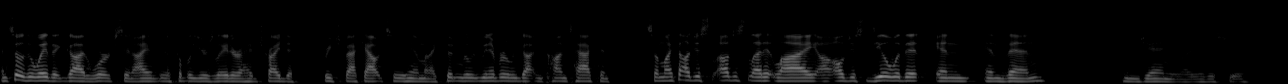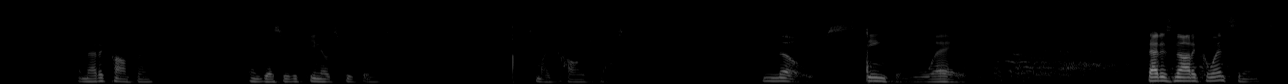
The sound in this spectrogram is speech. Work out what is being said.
And so the way that God works, and I a couple years later, I had tried to reach back out to him, and I couldn't really. We never really got in contact, and so I'm like, I'll just, I'll just let it lie. I'll just deal with it, and and then, in January this year, I'm at a conference, and guess who the keynote speaker is? It's my college pastor. No stinking way. that is not a coincidence.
